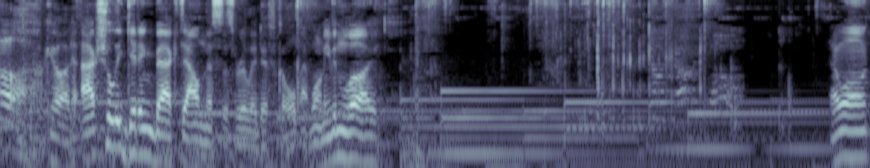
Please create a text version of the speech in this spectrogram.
Oh god, actually getting back down this is really difficult. I won't even lie. I won't.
